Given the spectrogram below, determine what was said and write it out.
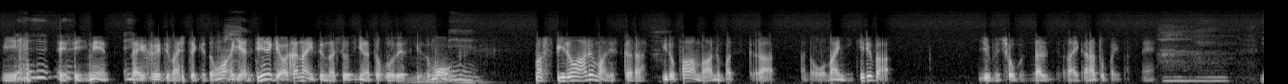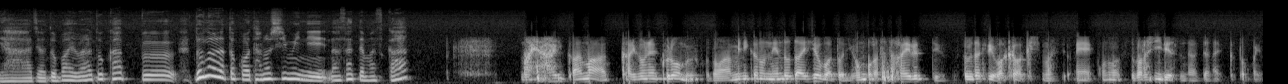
三重先生にね、投げかけてましたけども、まあ、やってみなきゃ分からないというのは正直なところですけども、ええまあ、スピードがある馬ですから、スピードパワーもある馬ですから、あの前に行ければ、十分勝負になるんではないかなと思いますね。はあいやーじゃあドバイワールドカップどのようなところを楽しみになさってますか？まあ、やはり、あまあ、カリフォルニアクローム、このアメリカの年度代表馬と日本馬が戦えるっていう、それだけでワクワクしますよね。この素晴らしいレースになるんじゃないかと思いますね。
